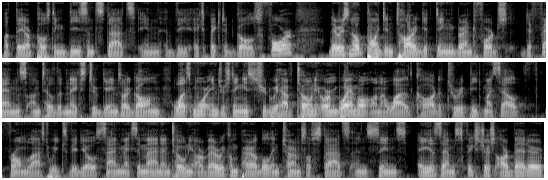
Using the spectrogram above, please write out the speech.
but they are posting decent stats in the expected goals for. There is no point in targeting Brentford's defense until the next two games are gone. What's more interesting is should we have Toney or Mbeumo on a wild card? To repeat myself, from last week's video, Saint-Maximin and Toney are very comparable in terms of stats, and since ASM's fixtures are better,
